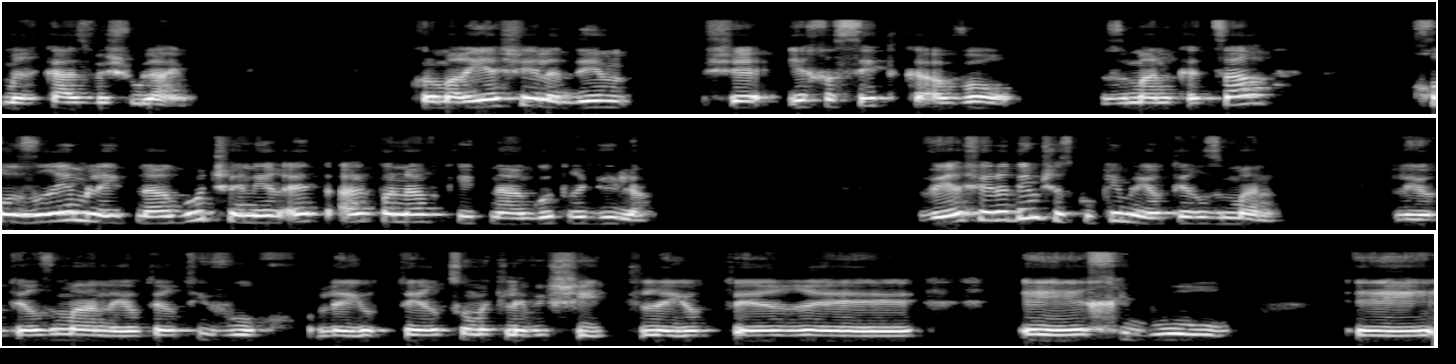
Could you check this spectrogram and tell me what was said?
מרכז ושוליים. כלומר, יש ילדים שיחסית כעבור זמן קצר חוזרים להתנהגות שנראית על פניו כהתנהגות רגילה. ויש ילדים שזקוקים ליותר זמן. ליותר זמן, ליותר תיווך, ליותר תשומת לב אישית, ליותר אה, אה, חיבור, אה,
